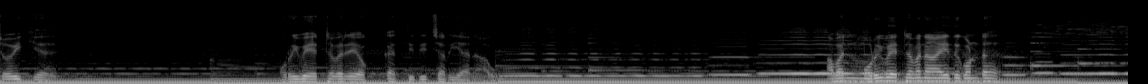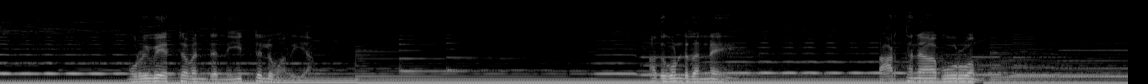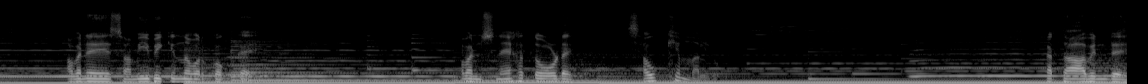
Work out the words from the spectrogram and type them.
ഈശോയ്ക്ക് മുറിവേറ്റവരെയൊക്കെ തിരിച്ചറിയാനാവും. അവൻ മുറിവേറ്റവനായതുകൊണ്ട് മുറിവേറ്റവന്റെ നീറ്റലും അറിയാം. അതുകൊണ്ട് തന്നെ പ്രാർത്ഥനാപൂർവം അവനെ സമീപിക്കുന്നവർക്കൊക്കെ അവൻ സ്നേഹത്തോടെ സൗഖ്യം നൽകും. കർത്താവിന്റെ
